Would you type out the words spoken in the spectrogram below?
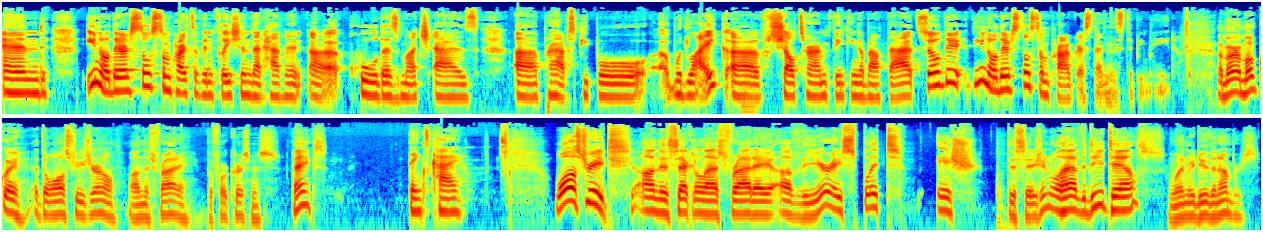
and, you know, there are still some parts of inflation that haven't uh, cooled as much as uh, perhaps people uh, would like. Uh, shelter, I'm thinking about that. So there, you know, there's still some progress that yeah. needs to be made. Amara Omeokwe at the Wall Street Journal on this Friday before Christmas. Thanks. Thanks, Kai. Wall Street on this second to last Friday of the year, a split ish decision. We'll have the details when we do the numbers.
